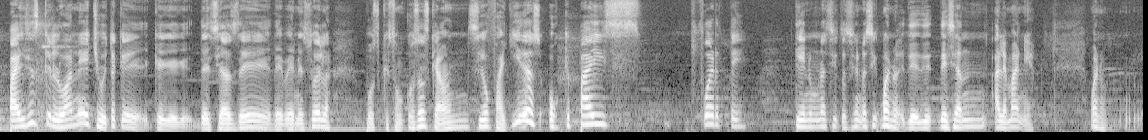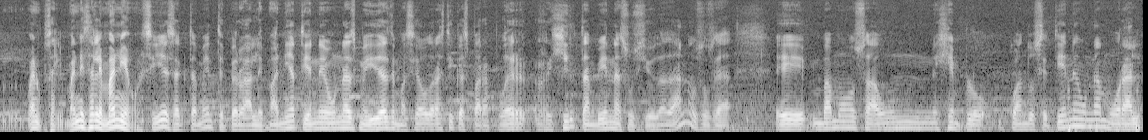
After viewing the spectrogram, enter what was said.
países que lo han hecho, ahorita que, que decías de, de Venezuela, pues que son cosas que han sido fallidas, o qué país fuerte tiene una situación así, bueno, de- de- decían Alemania. Bueno, bueno, pues Alemania es Alemania. Sí, exactamente, pero Alemania tiene unas medidas demasiado drásticas para poder regir también a sus ciudadanos. O sea, eh, vamos a un ejemplo, cuando se tiene una moral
